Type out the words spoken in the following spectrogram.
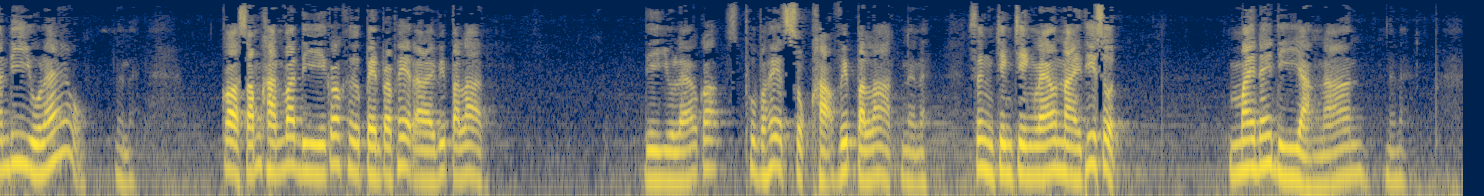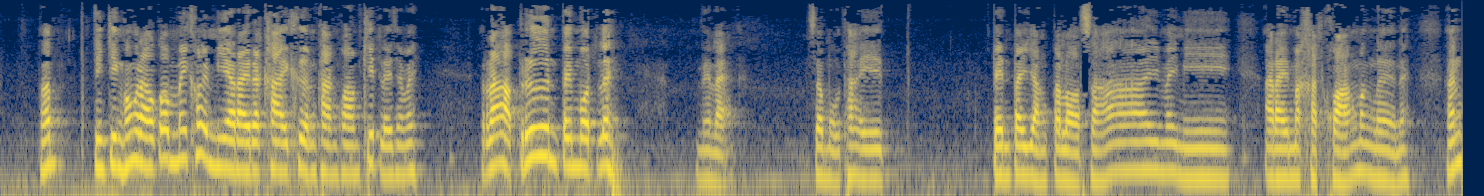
มันดีอยู่แล้วเนี่ยนะก็สำคัญว่าดีก็คือเป็นประเภทอะไรวิปลาสดีอยู่แล้วก็ผู้ประเภทสุขวิปลาสเนี่ยนะซึ่งจริง ๆ แล้วในที่สุดไม่ได้ดีอย่างนั้นเนี่ยนะเพราะ จริง ๆ ของเราก็ไม่ค่อยมีอะไรระคายเคืองทางความคิดเลยใช่ไหมราบรื่นไปหมดเลยนี่แหละ สมุทัยเป็นไปอย่างตลอดสายไม่มีอะไรมาขัดขวางบ้างเลยนะฉะนั้น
